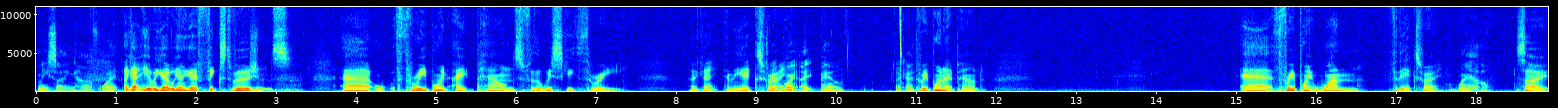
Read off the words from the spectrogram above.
me saying half weight. Okay, here we go. We're going to go fixed versions. Uh, three point eight pounds for the whiskey three. Okay, and the Three point eight pound. Okay. three point eight pound. Uh, three point one for the X-ray. Wow. So,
